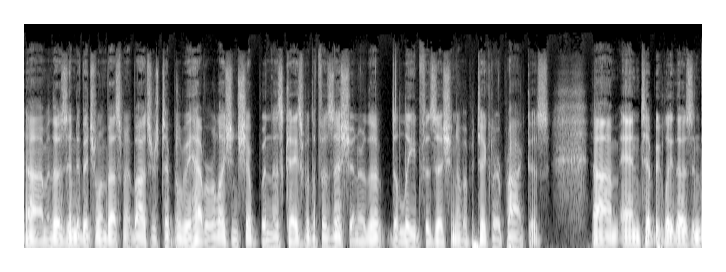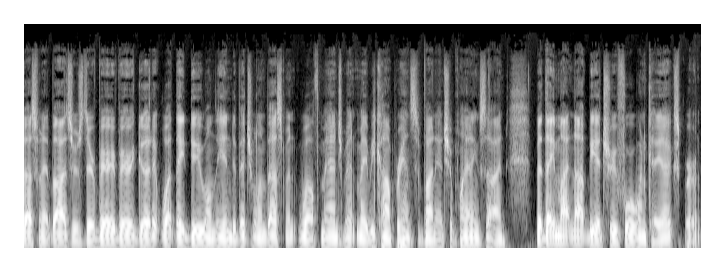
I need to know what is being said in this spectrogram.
Um, and those individual investment advisors typically have a relationship, in this case, with the physician or the, the lead physician of a particular practice. Um, and typically, those investment advisors, they're very, very good at what they do on the individual investment, wealth management, maybe comprehensive financial planning side, but they might not be a true 401k expert.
